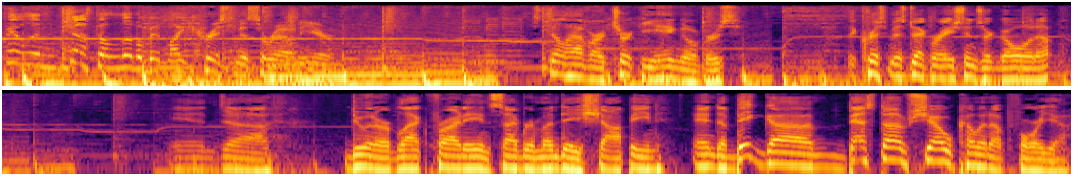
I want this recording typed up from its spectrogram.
Feeling just a little bit like Christmas around here. Still have our turkey hangovers. The Christmas decorations are going up. And, uh, doing our Black Friday and Cyber Monday shopping. And a big, uh, best of show coming up for you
